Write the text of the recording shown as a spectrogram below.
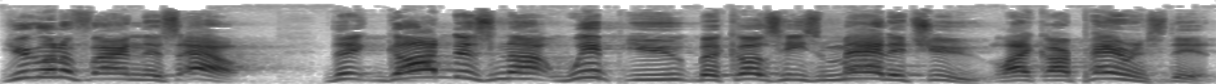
You're going to find this out that God does not whip you because He's mad at you like our parents did.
